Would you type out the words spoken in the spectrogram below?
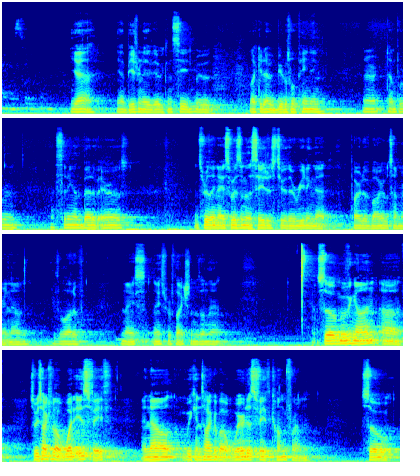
and his faith Yeah, yeah, Bhishmadev, yeah, we can see. We were lucky to have a beautiful painting in our temple room, sitting on the bed of arrows. It's really nice. Wisdom of the Sages, too, they're reading that part of Bhagavatam right now. There's a lot of nice, nice reflections on that. So, moving on, uh, so we talked about what is faith, and now we can talk about where does faith come from. So,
